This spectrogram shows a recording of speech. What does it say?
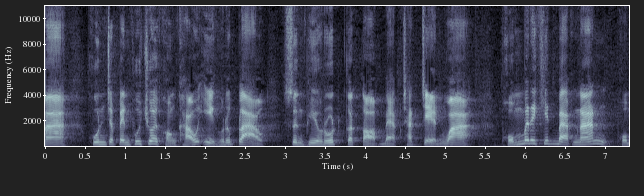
มา คุณจะเป็นผู้ช่วยของเขาอีกหรือเปล่า ซึ่งพี่รุธก็ตอบแบบชัดเจนว่า ผมไม่ได้คิดแบบนั้น ผม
